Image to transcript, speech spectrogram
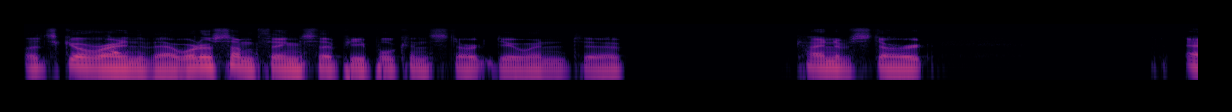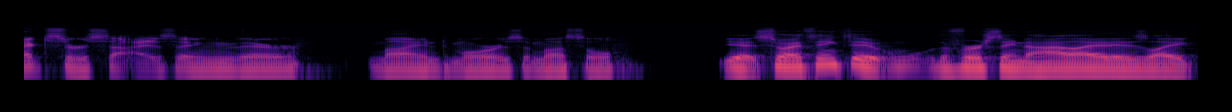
Let's go right into that. What are some things that people can start doing to kind of start exercising their mind more as a muscle? Yeah, so I think that the first thing to highlight is like,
